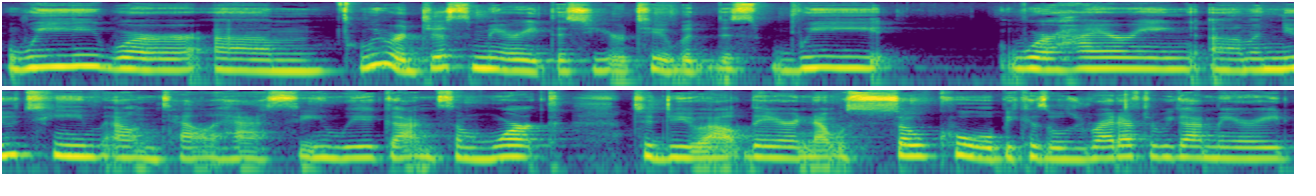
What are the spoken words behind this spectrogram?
we were um, we were just married this year too, but this we were hiring um, a new team out in Tallahassee, and we had gotten some work to do out there, and that was so cool because it was right after we got married,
